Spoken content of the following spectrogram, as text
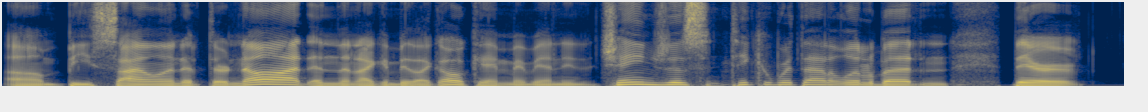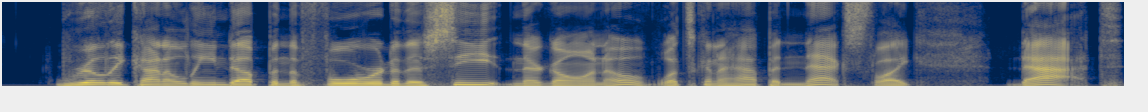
um, be silent if they're not. And then I can be like, okay, maybe I need to change this and tinker with that a little bit. And they're really kind of leaned up in the forward of their seat and they're going, oh, what's going to happen next? Like that.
